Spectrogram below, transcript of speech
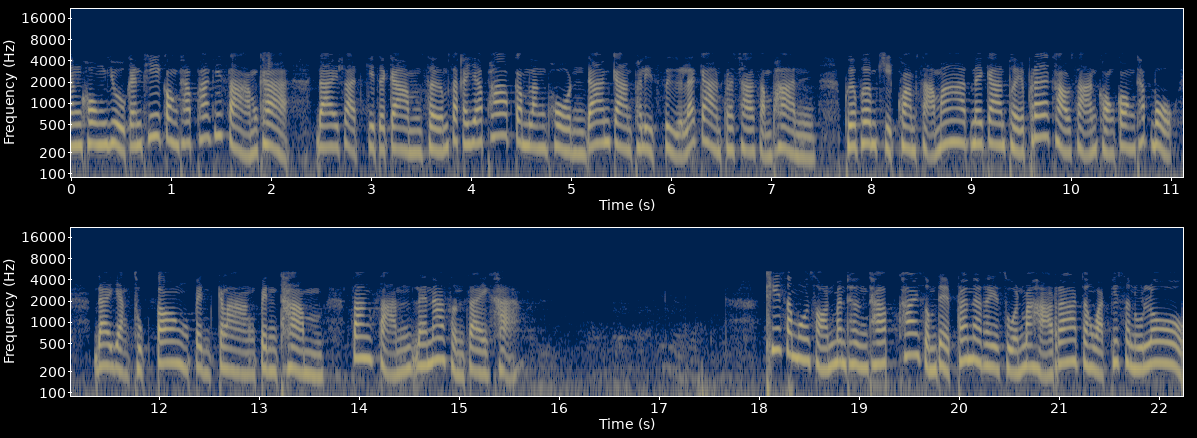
ยังคงอยู่กันที่กองทัพภาคที่ 3 ค่ะ ได้จัดกิจกรรมเสริมศักยภาพกำลังพล ด้านการผลิตสื่อและการประชาสัมพันธ์ เพื่อเพิ่มขีดความสามารถในการเผยแพร่ข่าวสารของกองทัพบกได้อย่างถูกต้องเป็นกลางเป็นธรรม สร้างสรรค์และน่าสนใจค่ะที่สโมสรบันเทิงทัพ ค่ายสมเด็จพระนเรศวรมหาราชจังหวัดพิษณุโลก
